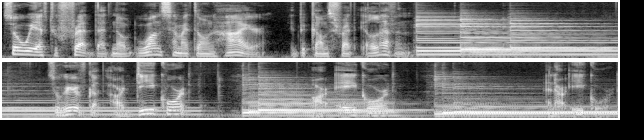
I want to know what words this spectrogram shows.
So we have to fret that note one semitone higher. It becomes fret 11. So here we've got our D chord, our A chord, and our E chord.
